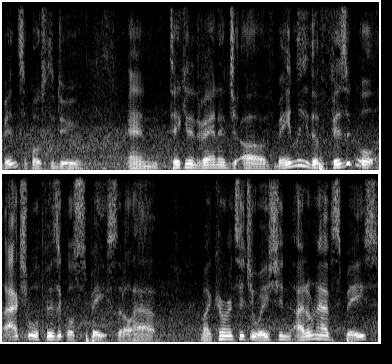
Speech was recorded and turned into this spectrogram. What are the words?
been supposed to do and taking advantage of mainly the physical, actual physical space that I'll have. My current situation, I don't have space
